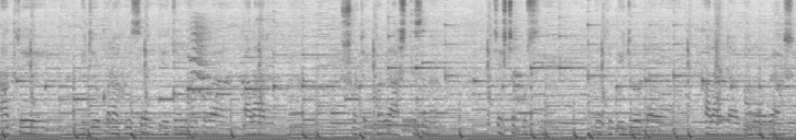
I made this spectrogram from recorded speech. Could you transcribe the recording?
রাত্রে ভিডিও করা হয়েছে, এই জন্য হয়তো কালার সঠিকভাবে আসতেছে না। চেষ্টা করছি যাতে ভিডিওটা কালারটা ভালোভাবে আসে।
